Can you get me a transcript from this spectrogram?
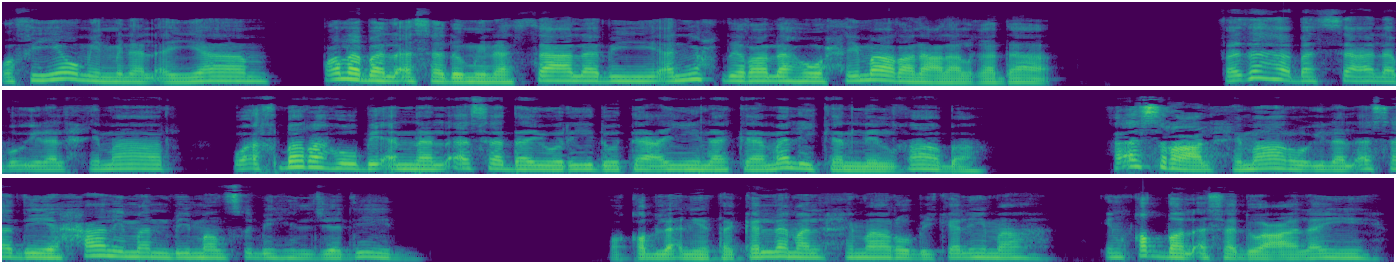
وفي يوم من الأيام طلب الأسد من الثعلب أن يحضر له حمارا على الغداء. فذهب الثعلب إلى الحمار وأخبره بأن الأسد يريد تعيينك ملكا للغابة. فأسرع الحمار إلى الأسد حالما بمنصبه الجديد. وقبل أن يتكلم الحمار بكلمة انقض الأسد عليه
